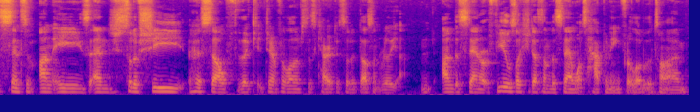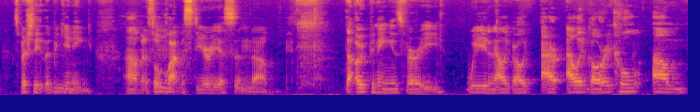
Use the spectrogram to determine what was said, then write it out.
sense of unease and sort of she herself the jennifer lawrence's character sort of doesn't really understand or it feels like she doesn't understand what's happening for a lot of the time especially at the beginning. Um, and it's all quite mysterious and um, the opening is very weird and allegor- allegorical. Um,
